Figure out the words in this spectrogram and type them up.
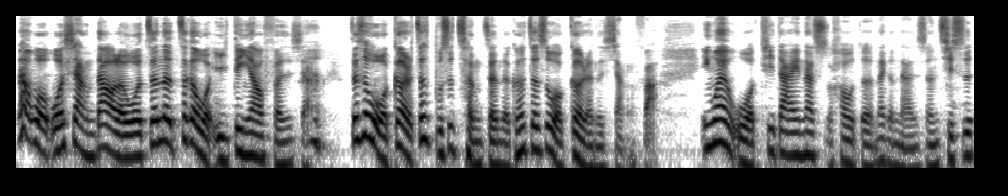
那我我想到了，我真的这个我一定要分享，这是我个人，这不是成真的，可是这是我个人的想法。因为我替代那时候的那个男生，其实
